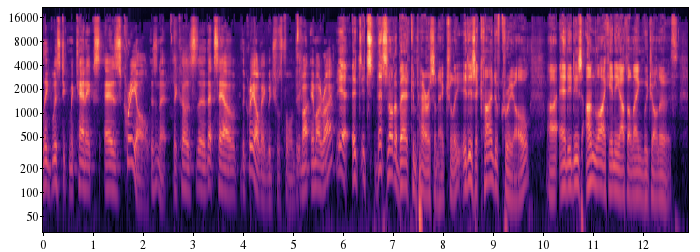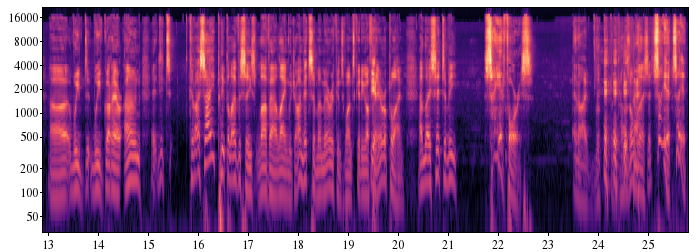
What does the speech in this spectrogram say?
linguistic mechanics as Creole, isn't it? Because that's how the Creole language was formed. Am I, am I right? Yeah, it, it's that's not a bad comparison. Actually, it is a kind of Creole, uh, and it is unlike any other language on earth. Uh, we've we've got our own. It's, can I say people overseas love our language? I met some Americans once getting off an aeroplane, and they said to me, "Say it for us." And I looked at them puzzled, and I said, "Say it, say it."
